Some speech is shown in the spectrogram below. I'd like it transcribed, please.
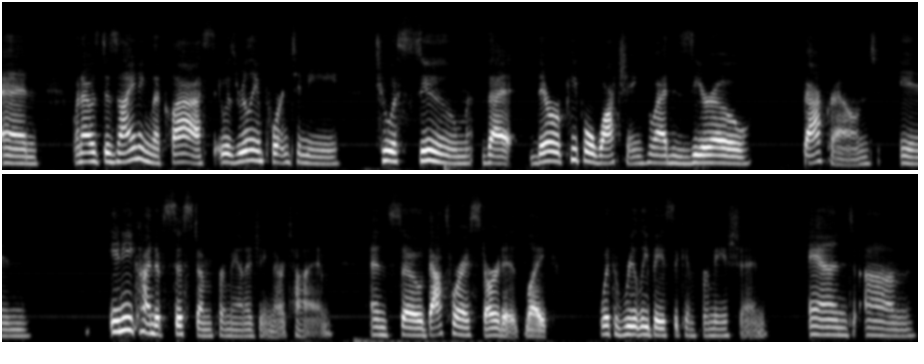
And when i was designing the class it was really important to me to assume that there were people watching who had zero background in any kind of system for managing their time. And so that's where i started like with really basic information. And um,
